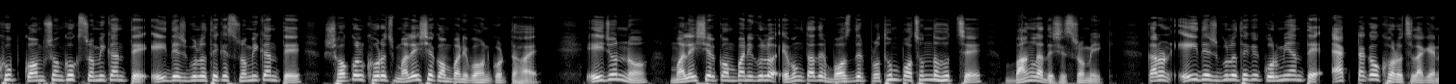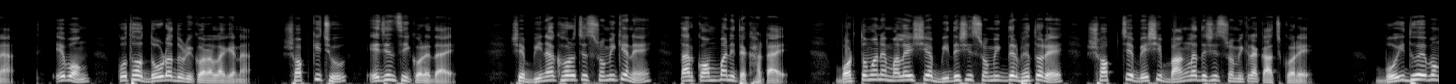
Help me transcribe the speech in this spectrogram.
খুব কম সংখ্যক শ্রমিক আনতে, এই দেশগুলো থেকে শ্রমিক আনতে সকল খরচ মালয়েশিয়া কোম্পানি বহন করতে হয়। এই জন্য মালয়েশিয়ার কোম্পানিগুলো এবং তাদের বসদের প্রথম পছন্দ হচ্ছে বাংলাদেশি শ্রমিক। কারণ এই দেশগুলো থেকে কর্মী আনতে এক টাকাও খরচ লাগে না এবং কোথাও দৌড়াদৌড়ি করা লাগে না। সবকিছু এজেন্সি করে দেয়। সে বিনা খরচে শ্রমিক এনে তার কোম্পানিতে খাটায়। বর্তমানে মালয়েশিয়া বিদেশি শ্রমিকদের ভেতরে সবচেয়ে বেশি বাংলাদেশি শ্রমিকরা কাজ করে। বৈধ এবং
